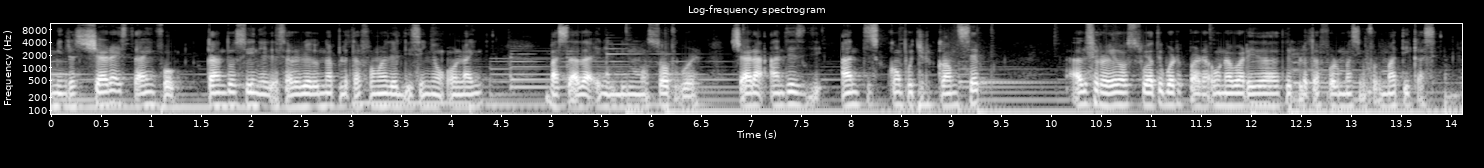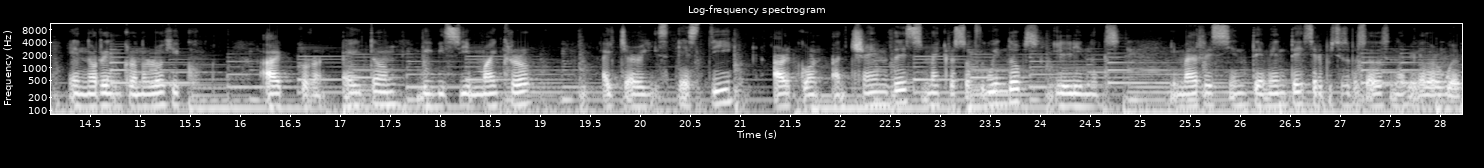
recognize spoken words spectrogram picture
mientras Shara está enfocándose en el desarrollo de una plataforma del diseño online basada en el mismo software. Shara, antes, antes Computer Concept, ha desarrollado software para una variedad de plataformas informáticas en orden cronológico. Acorn Atom, BBC Micro, ST, Archon Shameless, Microsoft Windows y Linux, y más recientemente servicios basados en navegador web.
